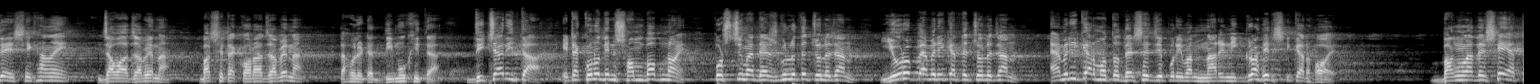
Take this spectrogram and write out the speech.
যে সেখানে যাওয়া যাবে না বা সেটা করা যাবে না, তাহলে এটা দ্বিমুখিতা, দ্বিচারিতা, এটা কোনোদিন সম্ভব নয়। পশ্চিমা দেশগুলোতে চলে যান, ইউরোপ, আমেরিকাতে চলে যান, আমেরিকার মতো দেশে যে পরিমাণ নারী নিগ্রহের শিকার হয়, বাংলাদেশে এত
